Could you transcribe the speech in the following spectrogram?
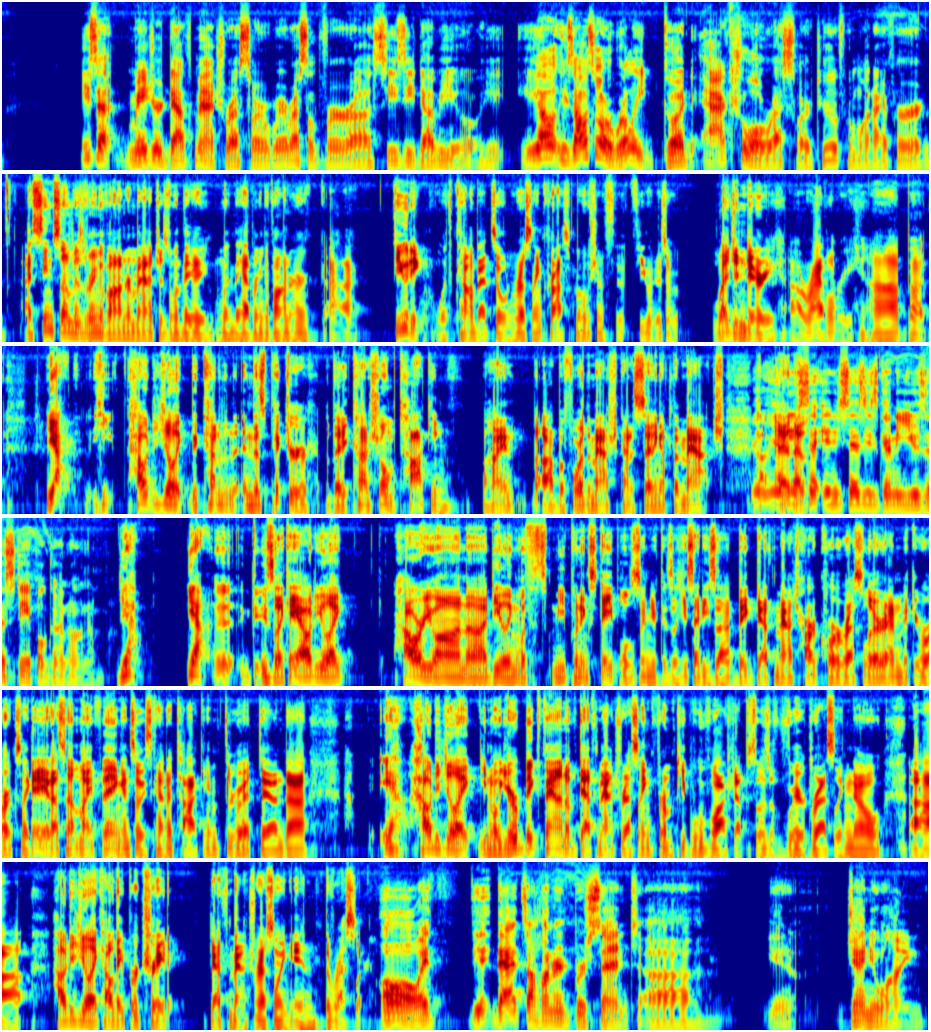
He's a major deathmatch wrestler. We wrestled for uh, CZW. He he he's also a really good actual wrestler too, from what I've heard. I've seen some of his Ring of Honor matches when they when they had Ring of Honor uh, feuding with Combat Zone Wrestling. Cross promotion f- feud is a legendary uh, rivalry. Uh, but yeah, he. How did you like the kind of in this picture? They kind of show him talking behind uh, before the match, kind of setting up the match. You know, Uh, and, he sa- and he says he's going to use a staple gun on him. Yeah, yeah. Uh, He's like, hey, how do you like? How are you on uh, dealing with me putting staples in you? Because like you said, he's a big deathmatch hardcore wrestler, and Mickey Rourke's like, hey, that's not my thing, and so he's kind of talking him through it, and uh, yeah, how did you like? You know, you're a big fan of deathmatch wrestling. From people who've watched episodes of Weird Wrestling, know. Uh, how did you like how they portrayed deathmatch wrestling in The Wrestler? Oh, it that's a hundred percent, uh, you know, genuine.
